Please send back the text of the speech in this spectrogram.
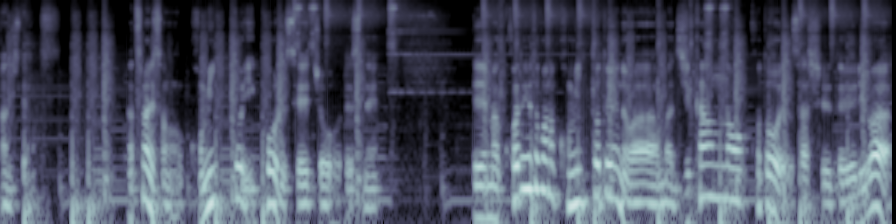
感じています。まつまりそのコミットイコール成長ですね。で、まあ、ここでいうとこのコミットというのは、まあ、時間のことを指しているというよりは、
